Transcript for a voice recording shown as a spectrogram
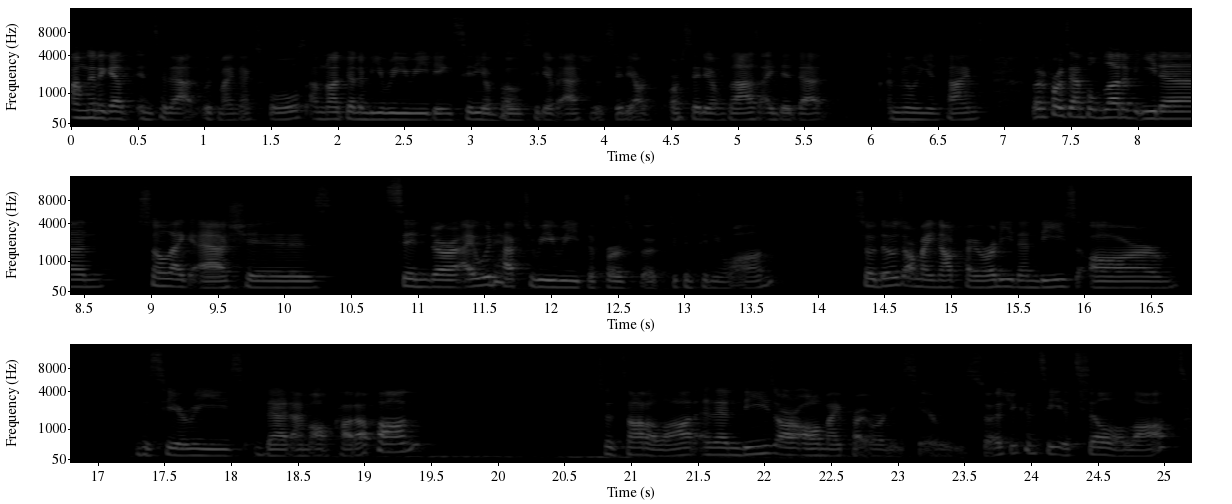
I'm gonna get into that with my next goals. I'm not gonna be rereading City of Bones, City of Ashes, or City or, or City of Glass. I did that a million times. But for example, Blood of Eden, Snow Like Ashes, Cinder, I would have to reread the first book to continue on. So those are my not priority. Then these are the series that I'm all caught up on. So it's not a lot. And then these are all my priority series. So as you can see, it's still a lot.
